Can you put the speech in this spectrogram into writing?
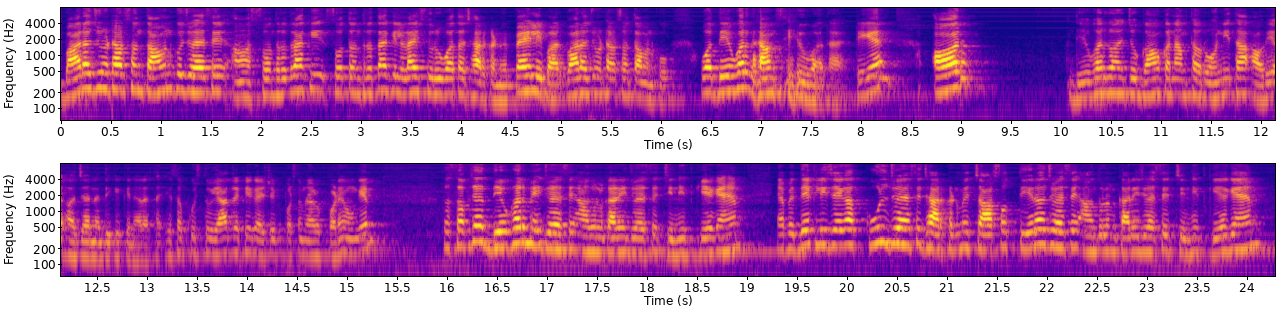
बारह जून अठारह को जो है से स्वतंत्रता की स्वतंत्रता की लड़ाई शुरू हुआ था झारखंड में पहली बार बारह जून अठारह सौ सत्तावन को। वह देवघर ग्राम से हुआ था ठीक है? और देवघर गाँव, जो गाँव का नाम था रोहनी था और ये अजय नदी के किनारे था। ये सब कुछ तो याद रखिएगा हिस्ट्री पर्सन में आप पढ़े होंगे। तो सबसे देवघर में ही जो है से आंदोलनकारी जो है से चिन्हित किए गए हैं। यहाँ पे देख लीजिएगा, कुल जो है से झारखंड में 413 जो है से आंदोलनकारी जो है से चिन्हित किए गए हैं।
